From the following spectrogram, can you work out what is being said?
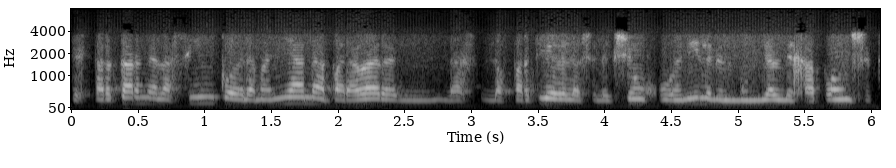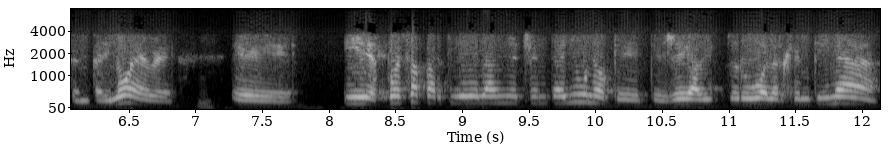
despertarme a las 5 de la mañana para ver los partidos de la selección juvenil en el Mundial de Japón 79. Eh, y después a partir del año 81 que, que llega Víctor Hugo a la Argentina,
